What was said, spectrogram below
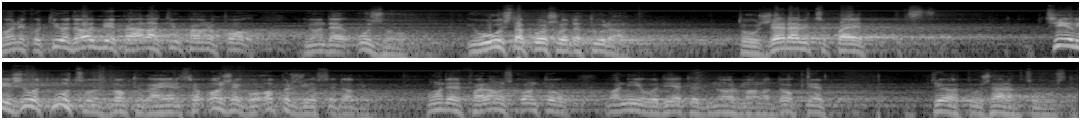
I on je kod tio da odbije, pa je Allah tio, pa ono po... I onda je uzao. I u usta pošao da tura tu žeravicu, pa je cijeli život mucuo zbog toga, jer se ožego, opržio se dobro. Onda je faraon skonto, ma nije ovo dijete normalno, dok je tijela tu žaravicu u usta.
